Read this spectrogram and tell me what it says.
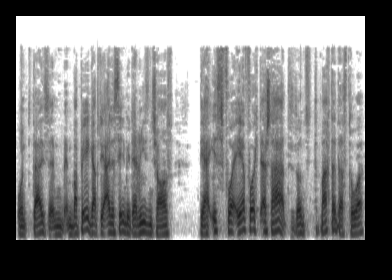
Und da ist Mbappé, gab es die eine Szene mit der Riesenchance, der ist vor Ehrfurcht erstarrt, sonst macht er das Tor.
